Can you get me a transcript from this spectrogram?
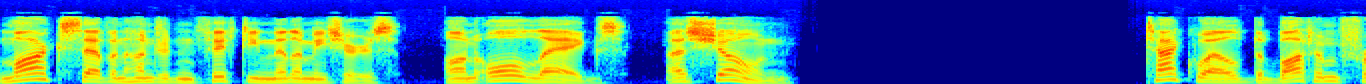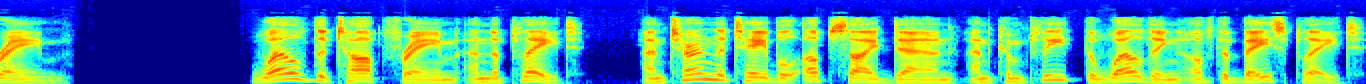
Mark 750 mm on all legs, as shown. Tack weld the bottom frame. Weld the top frame and the plate, and turn the table upside down and complete the welding of the base plate.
